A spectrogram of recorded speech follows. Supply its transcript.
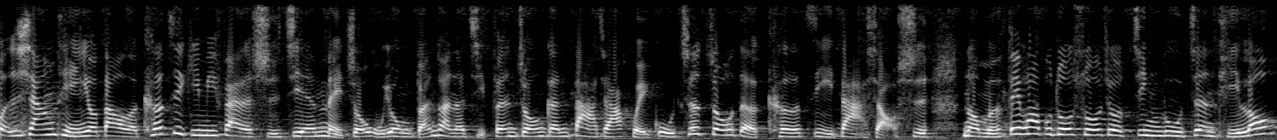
我是香婷，又到了科技 Give Me Five 的时间，每周五用短短的几分钟跟大家回顾这周的科技大小事。那我们废话不多说，就进入正题喽。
